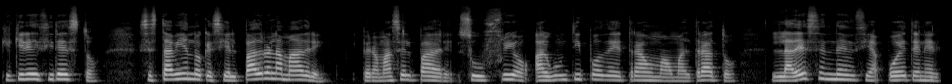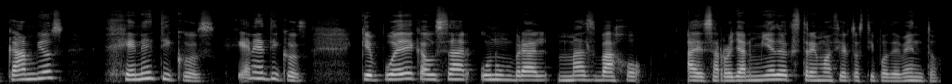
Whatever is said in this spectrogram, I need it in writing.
¿Qué quiere decir esto? Se está viendo que si el padre o la madre pero más el padre, sufrió algún tipo de trauma o maltrato, la descendencia puede tener cambios genéticos, genéticos, que puede causar un umbral más bajo a desarrollar miedo extremo a ciertos tipos de eventos.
